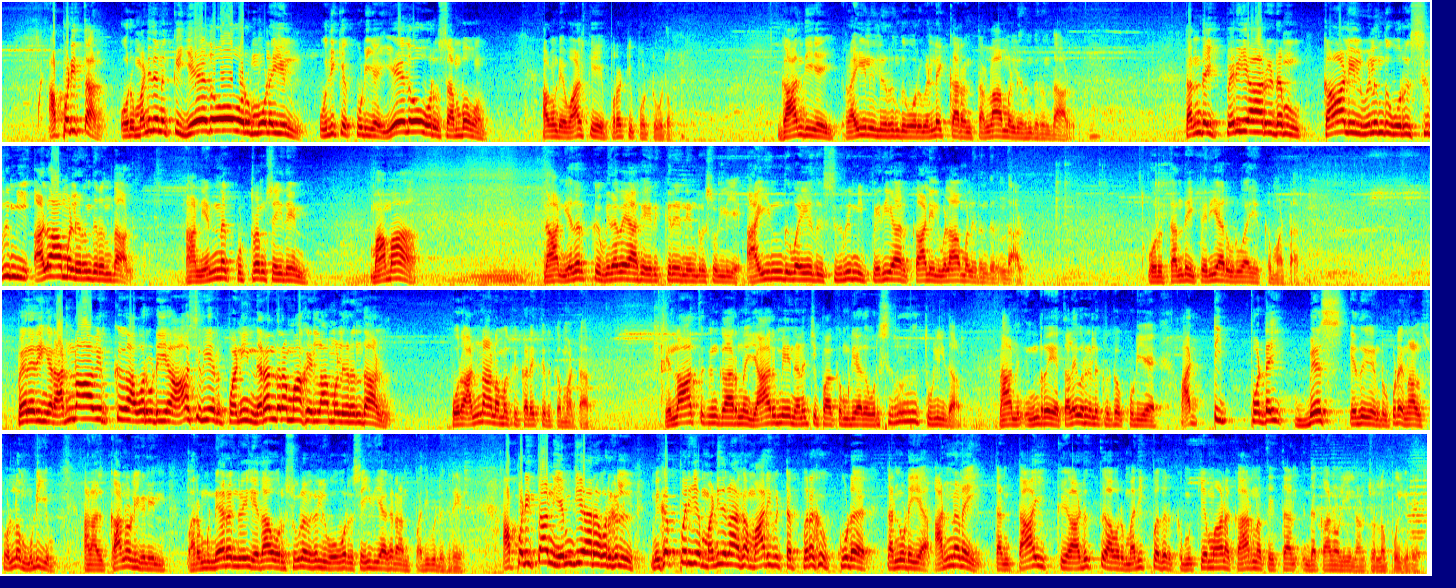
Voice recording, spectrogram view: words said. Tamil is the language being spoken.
அப்படித்தான் ஒரு மனிதனுக்கு ஏதோ ஒரு மூலையில் உதிக்கக்கூடிய ஏதோ ஒரு சம்பவம் அவனுடைய வாழ்க்கையை புரட்டி போட்டுவிடும். காந்தியை ரயிலில் இருந்து ஒரு வெள்ளைக்காரன் தள்ளாமல் இருந்திருந்தால் தந்தை பெரியாரிடம் காலில் விழுந்து ஒரு சிறுமி அழாமல் இருந்திருந்தால் நான் என்ன குற்றம் செய்தேன்? மாமா நான் எதற்கு விதவையாக இருக்கிறேன் என்று சொல்லி ஐந்து வயது சிறுமி பெரியார் காலில் விழாமல் இருந்திருந்தால் ஒரு தந்தை பெரியார் உருவாகியிருக்க மாட்டார். பேரறிஞர் அண்ணாவிற்கு அவருடைய ஆசிரியர் பணி நிரந்தரமாக இல்லாமல் இருந்தால் ஒரு அண்ணா நமக்கு கிடைத்திருக்க மாட்டார். எல்லாத்துக்கும் காரணம் யாருமே நினச்சி பார்க்க முடியாத ஒரு சிறு துளி தான் நான் இன்றைய தலைவர்களுக்கு இருக்கக்கூடிய அடிப்படை பேஸ் எது என்று கூட என்னால் சொல்ல முடியும். ஆனால் காணொளிகளில் வரும் நேரங்களில் ஏதாவது ஒரு சூழல்களில் ஒவ்வொரு செய்தியாக நான் பதிவிடுகிறேன். அப்படித்தான் எம்ஜிஆர் அவர்கள் மிகப்பெரிய மனிதனாக மாறிவிட்ட பிறகு கூட தன்னுடைய அண்ணனை தன் தாய்க்கு அடுத்து அவர் மதிப்பதற்கு முக்கியமான காரணத்தை தான் இந்த காணொளியில் நான் சொல்லப் போகிறேன்.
